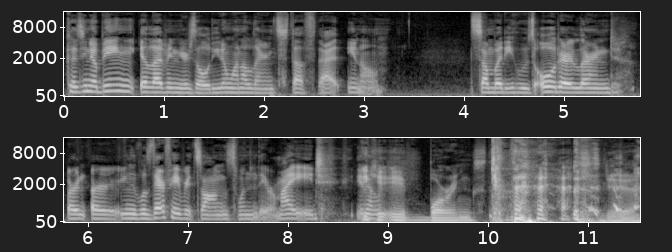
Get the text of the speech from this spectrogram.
because you know, being 11 years old, you don't want to learn stuff that you know somebody who's older learned or or it was their favorite songs when they were my age. You know, AKA boring stuff. Yeah.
